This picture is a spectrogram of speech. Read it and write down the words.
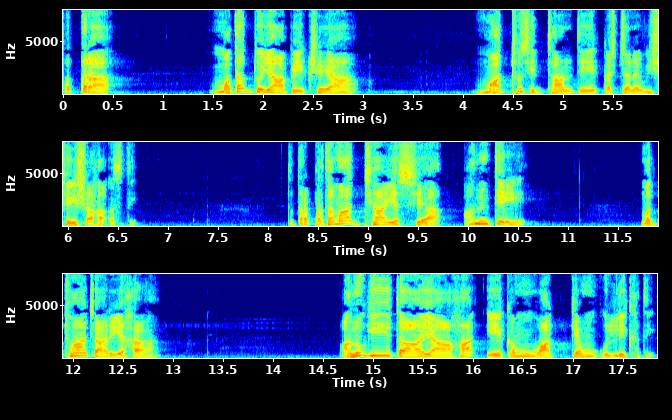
तत्र मतद्वयापेक्षया माध्वसिद्धान्ते कश्चन विशेषः अस्ति। तत्र प्रथमाध्यायस्य अन्ते मध्वाचार्यः अनुगीतायाः एकं वाक्यम् उल्लिखति।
